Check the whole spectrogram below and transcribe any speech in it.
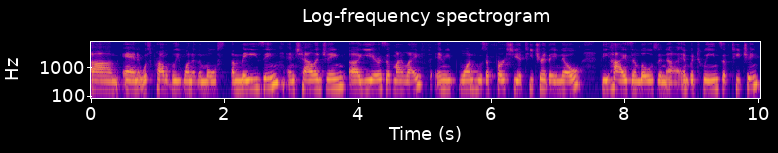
Um, and it was probably one of the most amazing and challenging uh, years of my life. Anyone who's a first year teacher, they know the highs and lows and uh, in betweens of teaching.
